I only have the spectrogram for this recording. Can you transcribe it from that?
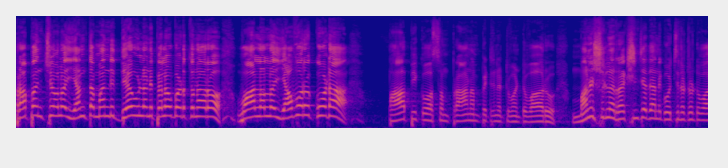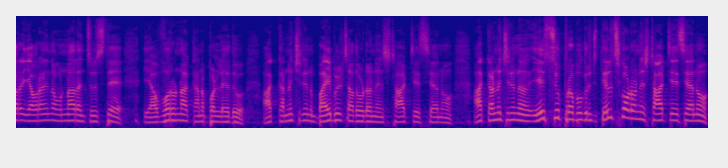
ప్రపంచంలో ఎంతమంది దేవుళ్ళని పిలువబడుతున్నారో వాళ్ళల్లో ఎవరు కూడా పాపి కోసం ప్రాణం పెట్టినటువంటి వారు మనుషులను రక్షించేదానికి వచ్చినటువంటి వారు ఎవరైనా ఉన్నారని చూస్తే ఎవరు నాకు కనపడలేదు. అక్కడి నుంచి నేను బైబిల్ చదవడం నేను స్టార్ట్ చేశాను. అక్కడి నుంచి నేను యేసు ప్రభు గురించి తెలుసుకోవడం నేను స్టార్ట్ చేశాను.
